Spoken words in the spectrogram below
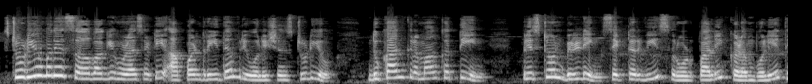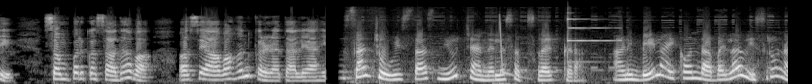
स्टुडिओमध्ये सहभागी होण्यासाठी आपण रिदम रिव्होल्युशन स्टुडिओ दुकान क्रमांक तीन प्रिस्टोन बिल्डिंग सेक्टर वीस रोडपाली कळंबोली येथे संपर्क साधावा असे आवाहन करण्यात आले आहे. चोवीस तास न्यूज चॅनलला सबस्क्राईब करा आणि बेल आयकॉन दाबायला विसरू नका.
